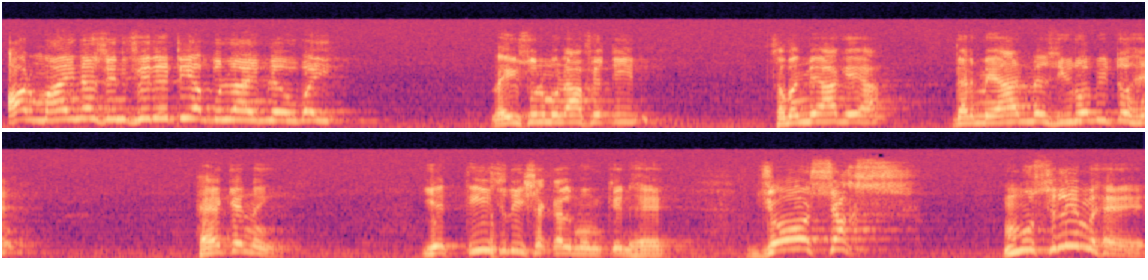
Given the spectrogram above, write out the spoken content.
اور مائنس انفینٹی عبداللہ ابن ابئی رئیس المنافقین۔ سمجھ میں آ گیا؟ درمیان میں زیرو بھی تو ہے ہے کہ نہیں؟ یہ تیسری شکل ممکن ہے۔ جو شخص مسلم ہے،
